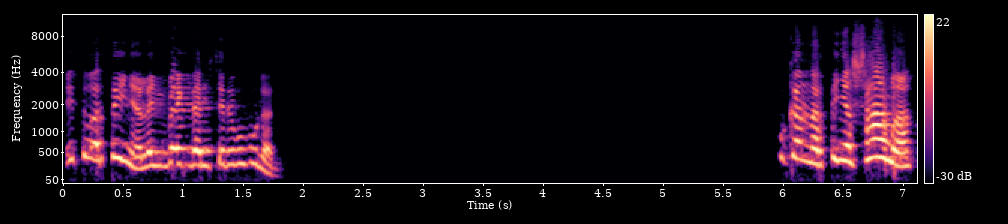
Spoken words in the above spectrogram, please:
Itu artinya lebih baik dari seribu bulan. Bukan artinya sama.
